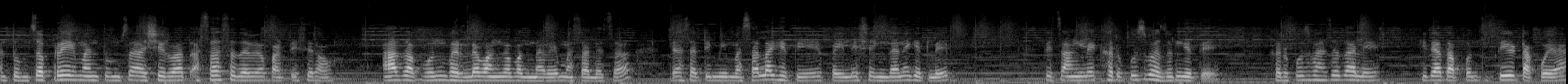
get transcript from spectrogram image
आणि तुमचं प्रेम आणि तुमचा आशीर्वाद असा सदैव पाठीशी राहो. आज आपण भरलं वांगं बघणार आहे मसाल्याचं. त्यासाठी मी मसाला घेते पहिले शेंगदाणे घेतले ते चांगले खरपूस भाजून घेते. खरपूस भाजत आले की त्यात आपण तेल टाकूया.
